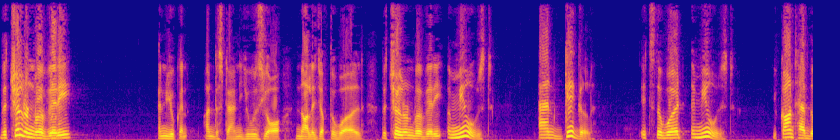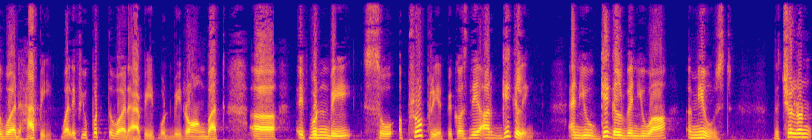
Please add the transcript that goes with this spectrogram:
The children were very and you can understand use your knowledge of the world. The children were very amused and giggled. It's the word amused. You can't have the word happy. Well, if you put the word happy, it would be wrong, but uh, it wouldn't be so appropriate because they are giggling. And you giggle when you are amused. The children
